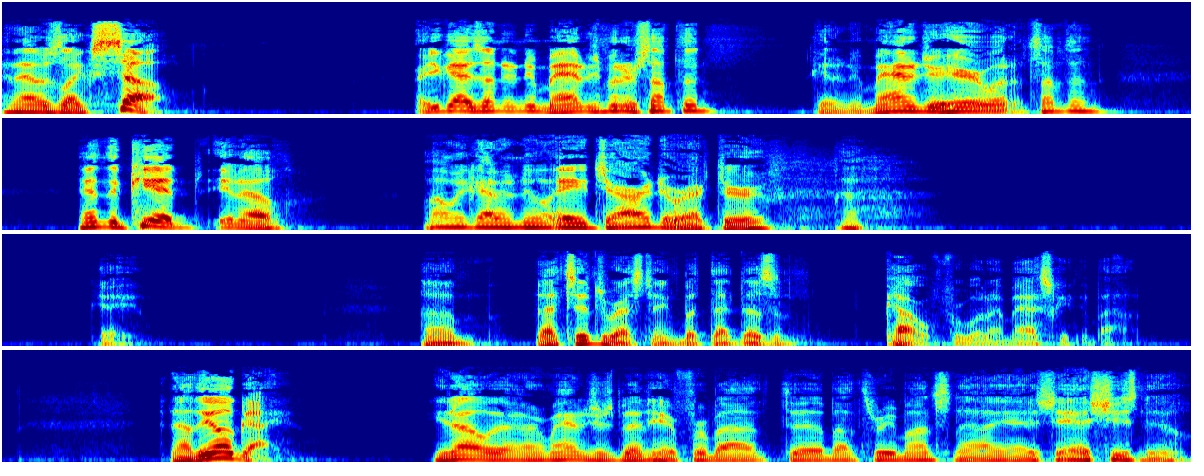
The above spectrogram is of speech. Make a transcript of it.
And I was like, "So, are you guys under new management or something? Get a new manager here, what something?" And the kid, you know, well, we got a new HR director. Okay, um, that's interesting, but that doesn't count for what I'm asking about. Now, the old guy. You know, our manager's been here for about uh, about three months now. Yeah, she, yeah she's new.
